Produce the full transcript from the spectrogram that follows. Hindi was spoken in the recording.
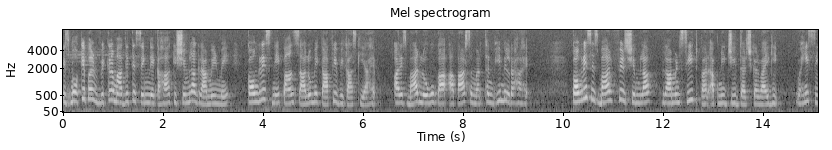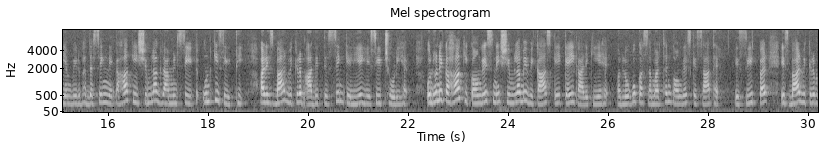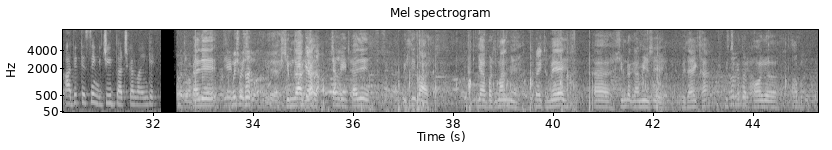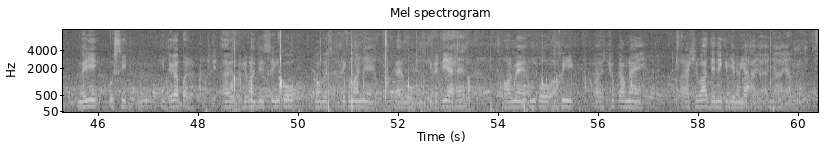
इस मौके पर विक्रमादित्य सिंह ने कहा कि शिमला ग्रामीण में कांग्रेस ने पाँच सालों में काफ़ी विकास किया है और इस बार लोगों का अपार समर्थन भी मिल रहा है। कांग्रेस इस बार फिर शिमला ग्रामीण सीट पर अपनी जीत दर्ज करवाएगी। वहीं सीएम वीरभद्र सिंह ने कहा कि शिमला ग्रामीण सीट उनकी सीट थी और इस बार विक्रम आदित्य सिंह के लिए ये सीट छोड़ी है। उन्होंने कहा कि कांग्रेस ने शिमला में विकास के कई कार्य किए हैं और लोगों का समर्थन कांग्रेस के साथ है। इस सीट पर इस बार विक्रम आदित्य सिंह जीत दर्ज करवाएँगे। पहले शिमला गया पहले पिछली बार या वर्तमान में मैं शिमला ग्रामीण से विधायक था और अब मेरी उस सीट की जगह पर विक्रमादित्य सिंह को कांग्रेस हाईकमान ने वो टिकट दिया है और मैं उनको अपनी शुभकामनाएँ और आशीर्वाद देने के लिए मैं यहाँ आया यहाँ आया हूँ।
